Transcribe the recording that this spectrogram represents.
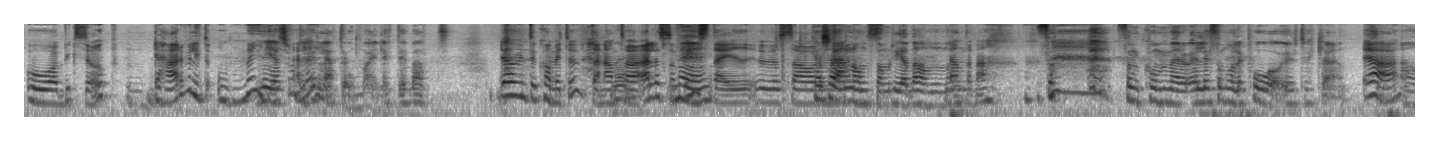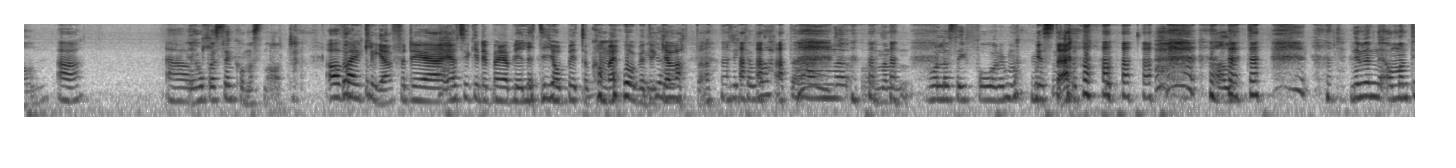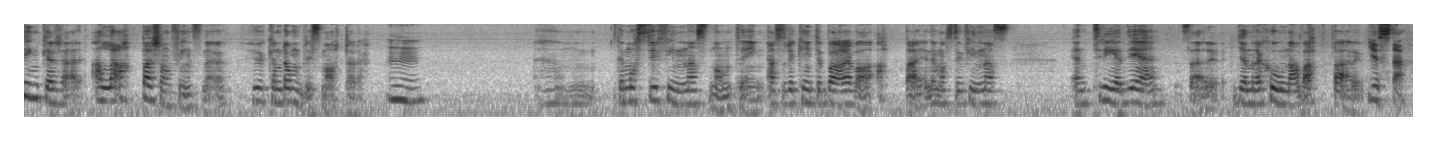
och byggs upp. Mm. Det här är väl inte omöjligt? Nej jag tror inte eller? heller att det är omöjligt. Det är bara att Det har inte kommit ut än antar jag. Eller så Nej. finns det i USA och kanske är någon som redan länderna. som, som kommer eller som håller på att utveckla den. Ja. Ja. Ja. Ja, Jag hoppas den kommer snart. Ja verkligen för det, jag tycker det börjar bli lite jobbigt att komma ihåg att dricka Ja, vatten. Dricka vatten, men, hålla sig i form. Just det. Allt. Nej men om man tänker så här, alla appar som finns nu, hur kan de bli smartare? Mm. Ehm, det måste ju finnas någonting, alltså det kan ju inte bara vara appar, det måste ju finnas en tredje här, generation av appar. Just det.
